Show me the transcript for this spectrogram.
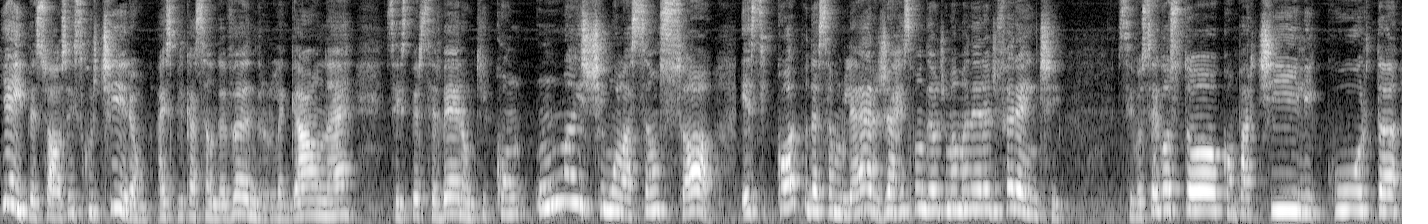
E aí, pessoal, vocês curtiram a explicação do Evandro? Legal, né? Vocês perceberam que com uma estimulação só, esse corpo dessa mulher já respondeu de uma maneira diferente. Se você gostou, compartilhe, curta,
